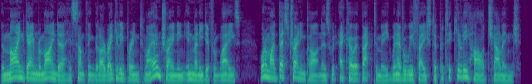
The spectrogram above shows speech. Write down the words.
The mind game reminder is something that I regularly bring to my own training in many different ways. One of my best training partners would echo it back to me whenever we faced a particularly hard challenge.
